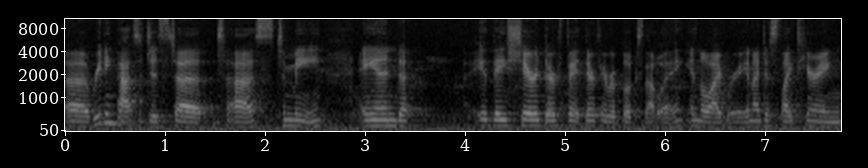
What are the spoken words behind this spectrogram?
uh, reading passages to, to us, to me, and they shared their fa- their favorite books that way in the library. And I just liked hearing,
